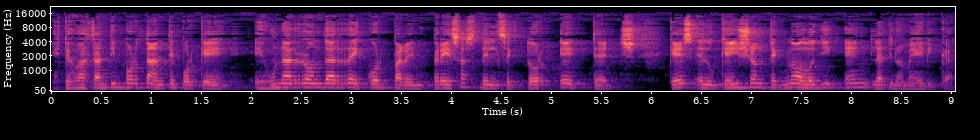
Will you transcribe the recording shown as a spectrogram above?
Esto es bastante importante porque es una ronda récord para empresas del sector EdTech, que es Education Technology en Latinoamérica.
